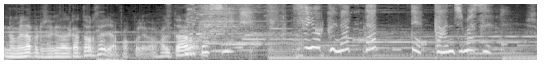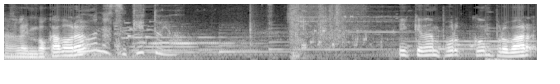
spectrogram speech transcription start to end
No me da, pero se queda el 14, ya poco le va a faltar. Esa es la invocadora. Y quedan por comprobar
